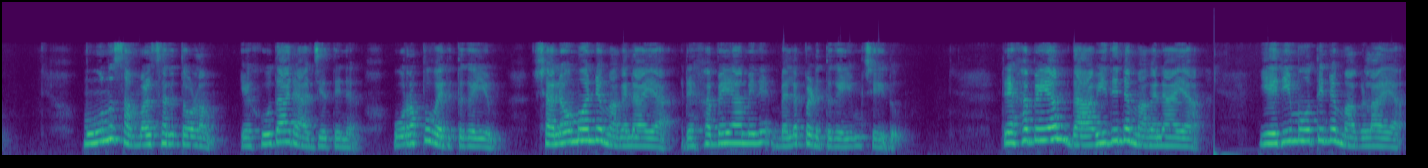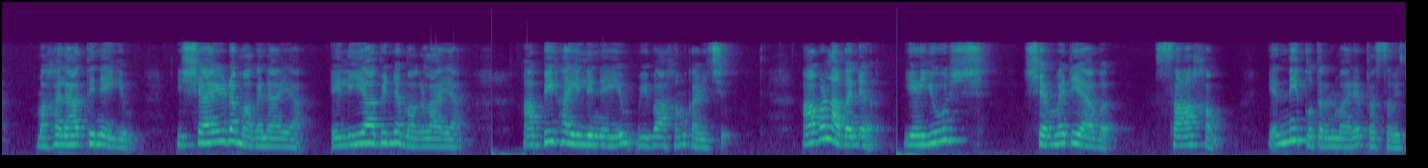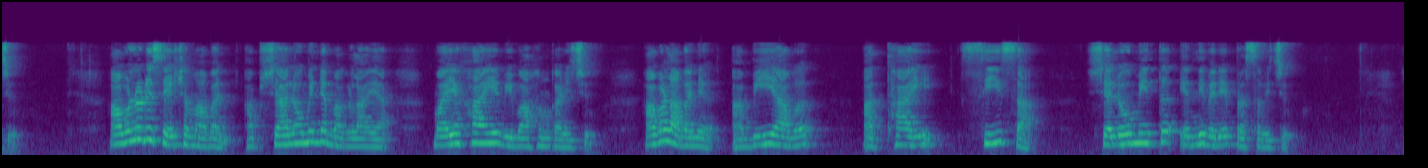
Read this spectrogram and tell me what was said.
മൂന്ന് സംവത്സരത്തോളം യഹൂദ രാജ്യത്തിന് ഉറപ്പുവരുത്തുകയും ശലോമോന്റെ മകനായ രഹബയാമിനെ ബലപ്പെടുത്തുകയും ചെയ്തു. രഹബയാം ദാവീദിന്റെ മകനായ യെരിമോത്തിന്റെ മകളായ മഹലാത്തിനെയും ഇഷായിയുടെ മകനായ എലിയാബിന്റെ മകളായ അബിഹൈലിനെയും വിവാഹം കഴിച്ചു. അവൾ അവന് യയൂഷ് ഷെമരിയാവ് സാഹം എന്നീ പുത്രന്മാരെ പ്രസവിച്ചു. അവളുടെ ശേഷം അവൻ അബ്ഷാലോമിന്റെ മകളായ മയഹായെ വിവാഹം കഴിച്ചു. അവൾ അവന് അബിയാവ് അഥായി സീസ ഷെലോമീത്ത് എന്നിവരെ പ്രസവിച്ചു.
